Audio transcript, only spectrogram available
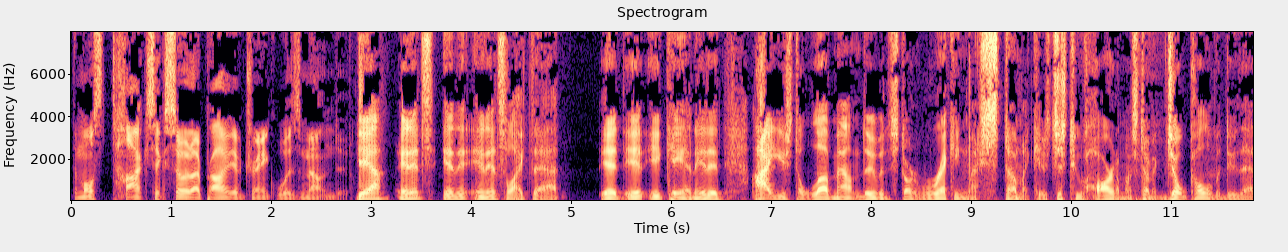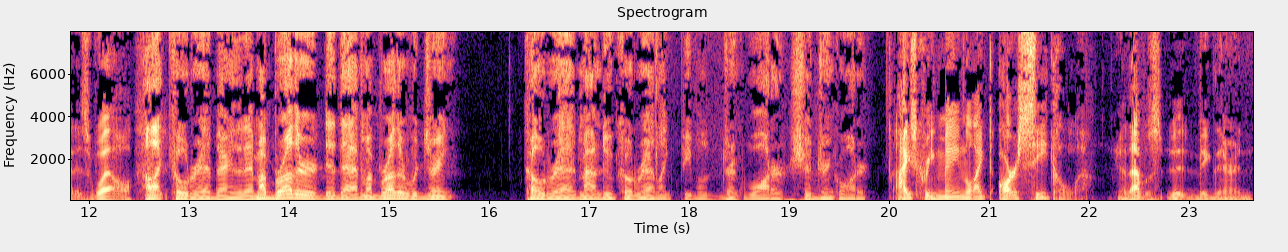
The most toxic soda I probably have drank was Mountain Dew. Yeah, and it's and, it, and it's like that. It it it can. It, it I used to love Mountain Dew, but it started wrecking my stomach. It was just too hard on my stomach. Jolt Cola would do that as well. I like Code Red back in the day. My brother did that. My brother would drink Code Red, Mountain Dew Code Red, like people drink water, should drink water. Ice Cream Man liked RC Cola. Yeah, that was big there in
